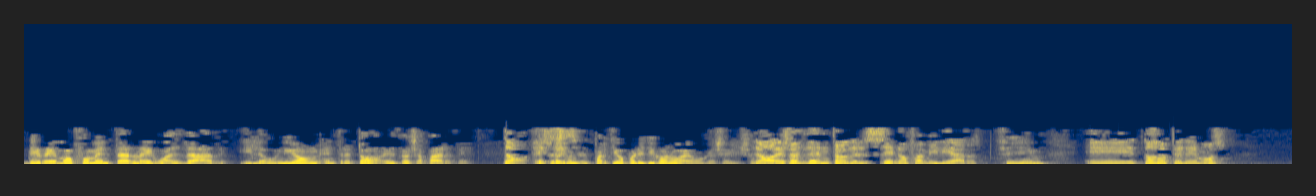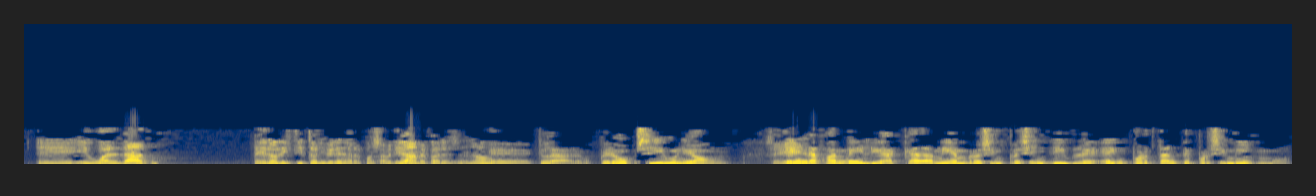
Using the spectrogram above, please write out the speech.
Debemos fomentar la igualdad y la unión entre todos. Esto es aparte. No, Esto eso es es, un partido político nuevo que se hizo. no, eso es dentro del seno familiar. Sí. Eh, todos tenemos eh, igualdad, pero distintos niveles de responsabilidad, me parece, ¿no? Eh, claro, pero sí unión. Sí. En la familia, cada miembro es imprescindible e importante por sí mismo.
